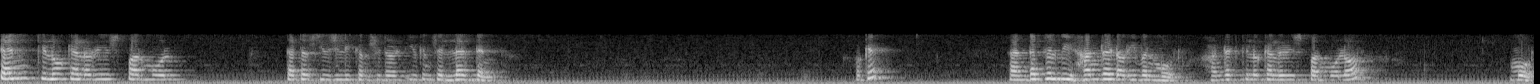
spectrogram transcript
10 kilocalories per mole, that is usually considered, you can say less than. Okay? and that will be 100 or even more 100 kilocalories per mole or more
